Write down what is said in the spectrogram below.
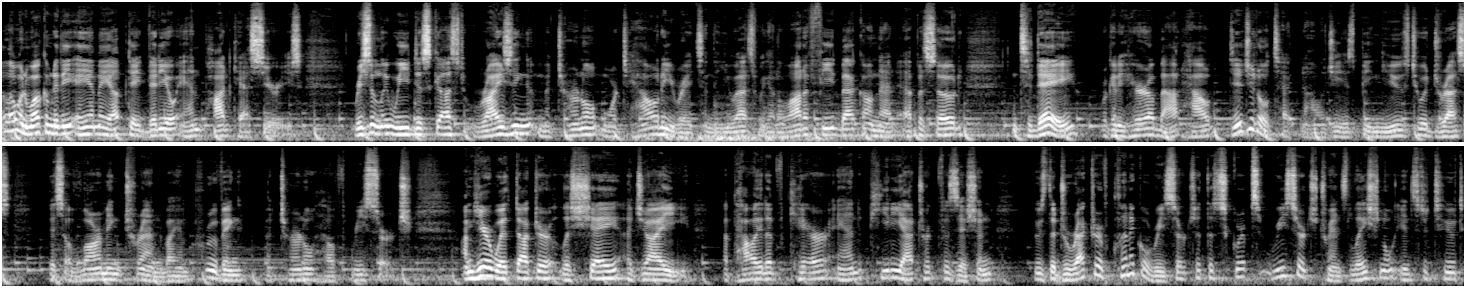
Hello, and welcome to the AMA Update video and podcast series. Recently, we discussed rising maternal mortality rates in the U.S. We got a lot of feedback on that episode. And today, we're going to hear about how digital technology is being used to address this alarming trend by improving maternal health research. I'm here with Dr. Lashay Ajayi, a palliative care and pediatric physician who's the Director of Clinical Research at the Scripps Research Translational Institute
